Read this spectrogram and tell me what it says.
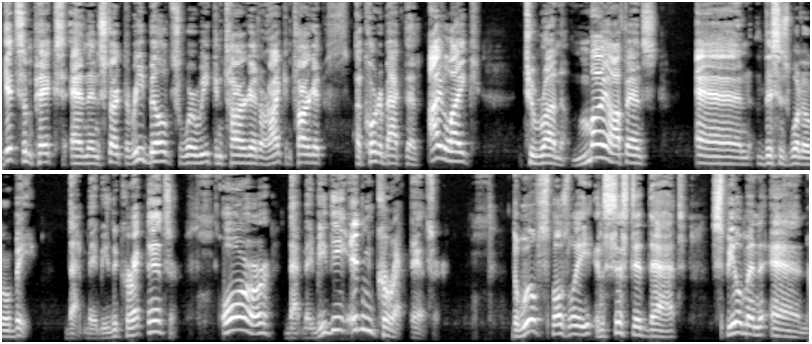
get some picks, and then start the rebuilds where we can target or I can target a quarterback that I like to run my offense, and this is what it'll be. That may be the correct answer. Or that may be the incorrect answer. The Wilfs supposedly insisted that Spielman and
